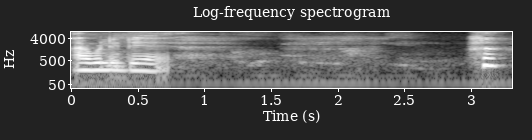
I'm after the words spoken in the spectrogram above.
I really did.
